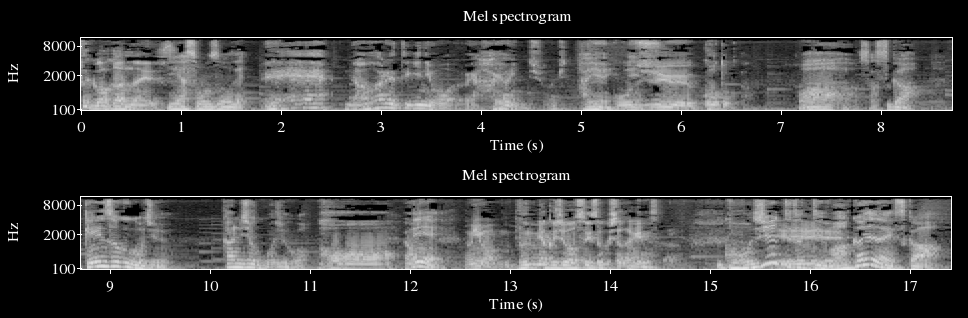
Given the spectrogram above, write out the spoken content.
全くわかんないです。いや、想像で。ええ流れ的にもえ早いんでしょうね、きっと。早い、ね。55とか。わあ、さすが。原則50。管理職55。はあ。で、今、文脈上は推測しただけですから。50ってだって若いじゃないですか。はい。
